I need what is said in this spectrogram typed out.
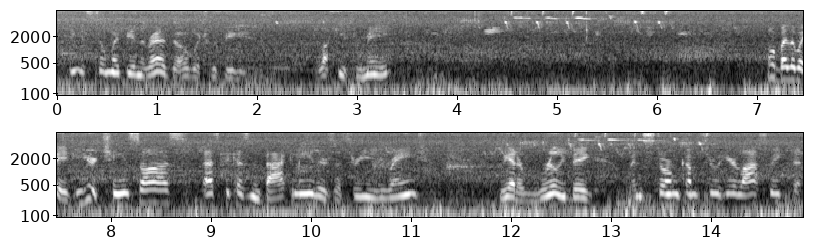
I think it still might be in the red though, which would be lucky for me. Oh, by the way, if you hear chainsaws, that's because in back of me there's a 3D range. We had a really big windstorm come through here last week that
